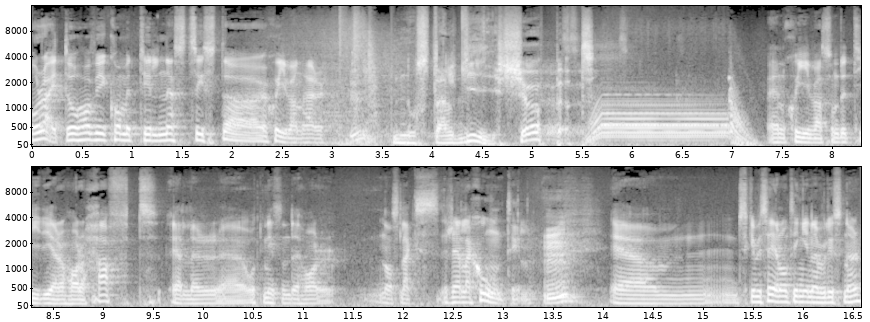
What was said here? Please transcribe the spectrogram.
All right, då har vi kommit till näst sista skivan här. Nostalgiköpet. En skiva som du tidigare har haft eller eh, åtminstone har någon slags relation till. Mm. Ehm, ska vi säga någonting innan vi lyssnar?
